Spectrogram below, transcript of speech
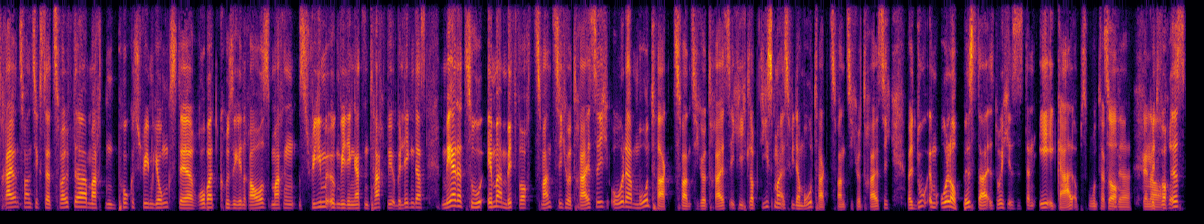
23.12. macht ein Pokestream Jungs, der Robert, Grüße gehen raus, machen Stream irgendwie den ganzen Tag. Wir überlegen das. Mehr dazu immer Mittwoch 20.30 Uhr oder Montag 20.30 Uhr. Ich glaube, diesmal ist wieder Montag 20.30 Uhr, weil du im Urlaub bist. Da ist, durch ist es dann eh egal, ob es Montag so, oder genau. Mittwoch ist,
